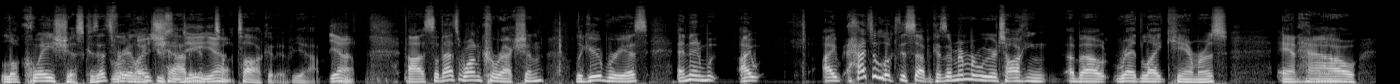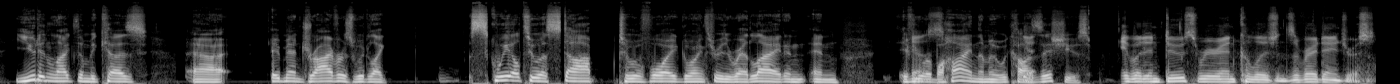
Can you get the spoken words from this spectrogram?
loquacious because that's very like chatty indeed, and yeah. t- talkative. Yeah. Yeah. Uh, so that's one correction, lugubrious. And then w- I, I had to look this up because I remember we were talking about red light cameras and how you didn't like them because uh, it meant drivers would like squeal to a stop to avoid going through the red light, and and if you were behind them, it would cause issues. It would induce rear end collisions. They're very dangerous.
